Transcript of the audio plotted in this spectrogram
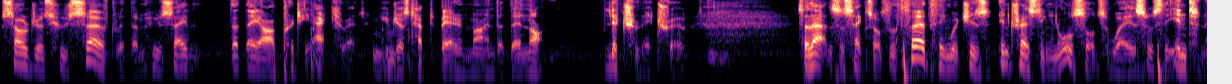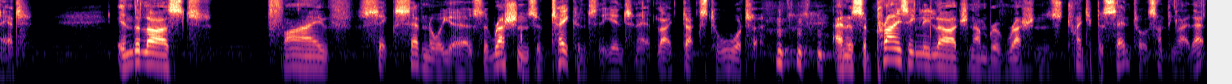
soldiers who served with them who say that they are pretty accurate. Mm-hmm. You just have to bear in mind that they're not literally true. Mm-hmm. So that's the second source. The third thing, which is interesting in all sorts of ways, was the internet. In the last five, six, seven or years, the Russians have taken to the internet like ducks to water. and a surprisingly large number of Russians, 20% or something like that,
